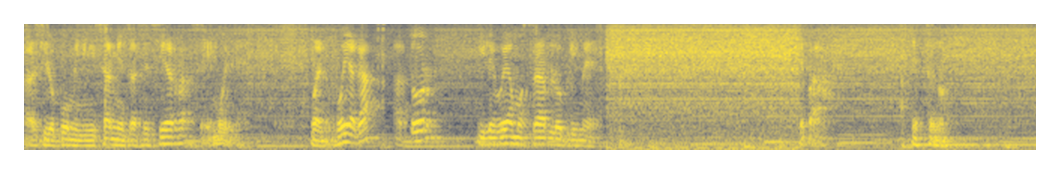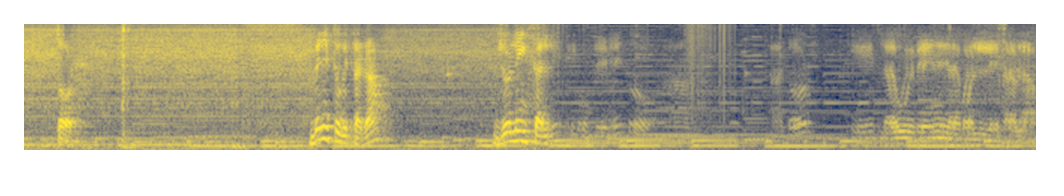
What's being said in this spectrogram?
A ver si lo puedo minimizar mientras se cierra. Sí, muy bien. Bueno, voy acá a Tor y les voy a mostrar lo primero. Epa, esto no. Tor. ¿Ven esto que está acá? Yo le instalé VPN de la cual les hablaba.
